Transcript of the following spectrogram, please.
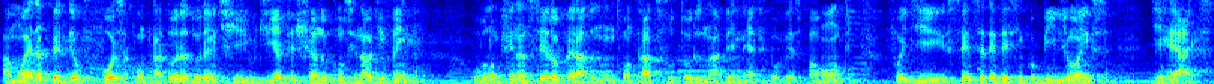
A moeda perdeu força compradora durante o dia, fechando com sinal de venda, o volume financeiro operado em contratos futuros na BMF Bovespa ontem foi de 175 bilhões de reais.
